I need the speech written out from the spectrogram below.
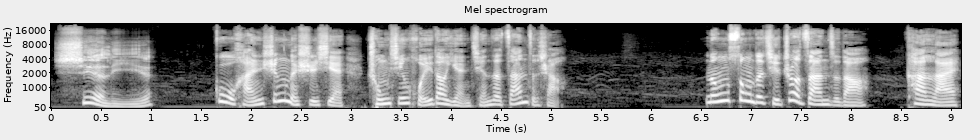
谢礼？顾寒生的视线重新回到眼前的簪子上。能送得起这簪子的，看来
